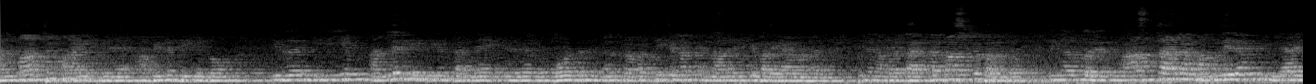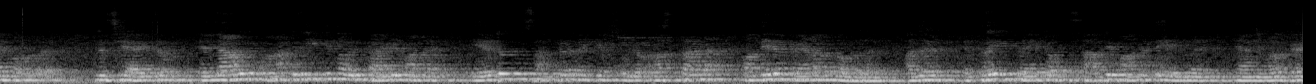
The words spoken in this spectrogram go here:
ആത്മാർത്ഥമായി ഇതിനെ അഭിനന്ദിക്കുന്നു. ഇത് ഇനിയും നല്ല രീതിയിൽ തന്നെ ഇതിന് മുമ്പോട്ട് നിങ്ങൾ പ്രവർത്തിക്കണം എന്നാണ് എനിക്ക് പറയാനുള്ളത്. പിന്നെ നമ്മുടെ ഭരണ മാസ്റ്റർ പറഞ്ഞു നിങ്ങൾക്കൊരു ആസ്ഥാന മന്ദിരം ഇല്ല എന്നുള്ളത്. തീർച്ചയായിട്ടും എല്ലാവരും ആഗ്രഹിക്കുന്ന ഒരു കാര്യമാണ് ഏതൊരു സംഘടനയ്ക്കും ഒരു ആസ്ഥാന മന്ദിരം വേണമെന്നുള്ളത് അത് എത്രയും വേഗം സാധ്യമാകട്ടെ എന്ന് ഞാൻ നിങ്ങൾക്ക്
